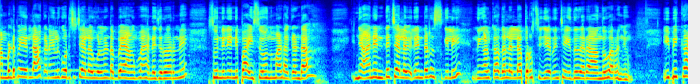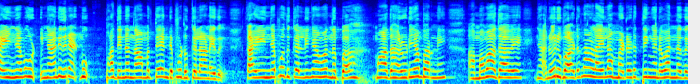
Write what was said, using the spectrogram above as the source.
നമ്മുടെ പേരിലാക്കണമെങ്കിൽ കുറച്ച് ചിലവുകളുണ്ട്. ബാങ്ക് മാനേജർ പറഞ്ഞ് സുനിൽ ഇനി പൈസ ഒന്നും അടക്കണ്ട. ഞാൻ എന്റെ ചിലവിൽ എന്റെ റിസ്കിൽ നിങ്ങൾക്ക് അതെല്ലാം പ്രൊസീജിയറും ചെയ്തു തരാമെന്ന് പറഞ്ഞു. ഇപ്പം കഴിഞ്ഞ ഞാനിത് പതിനൊന്നാമത്തെ എന്റെ പുതുക്കലാണിത്. കഴിഞ്ഞ പുതുക്കലിന് ഞാൻ വന്നപ്പോൾ മാതാവിനോട് ഞാൻ പറഞ്ഞു അമ്മ മാതാവേ ഞാൻ ഒരുപാട് നാളായാലും അമ്മയുടെ അടുത്ത് ഇങ്ങനെ വന്നത്.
